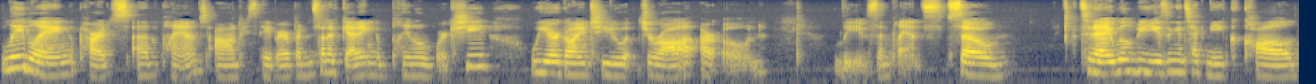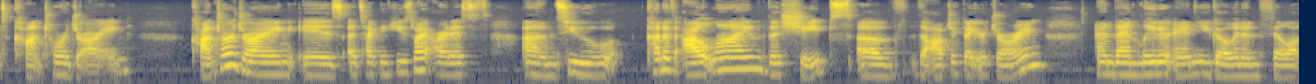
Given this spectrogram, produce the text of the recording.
labeling parts of a plant on a piece of paper, but instead of getting a plain old worksheet, we are going to draw our own leaves and plants. So Today we'll be using a technique called contour drawing. Contour drawing is a technique used by artists um, to kind of outline the shapes of the object that you're drawing and then later in you go in and fill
